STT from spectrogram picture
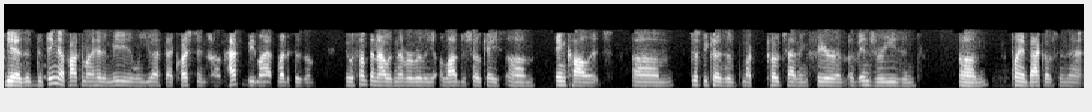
Yeah, the the thing that popped in my head immediately when you asked that question um, has to be my athleticism. It was something I was never really allowed to showcase um, in college, um, just because of my coach having fear of, of injuries and um, playing backups and that.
